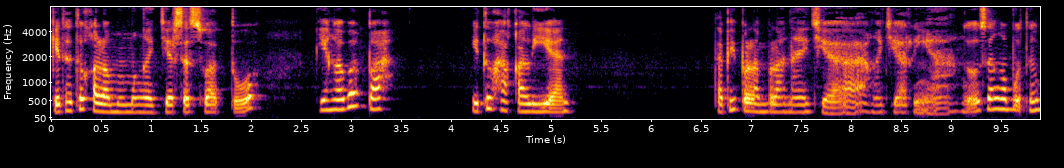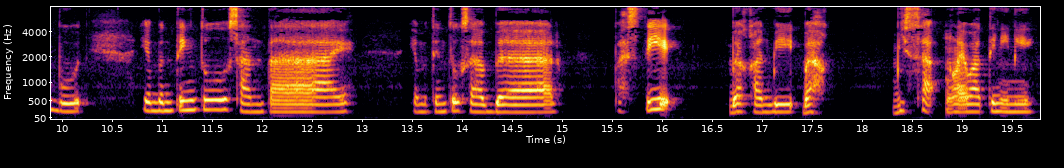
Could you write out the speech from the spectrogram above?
Kita tuh kalau mau mengejar sesuatu, ya gak apa-apa. Itu hak kalian. Tapi pelan-pelan aja ngejarnya. Gak usah ngebut-ngebut. Yang penting tuh santai. Yang penting tuh sabar pasti bahkan bi bah bisa ngelewatin ini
